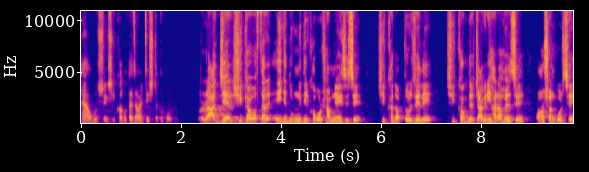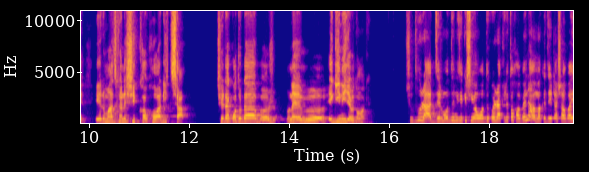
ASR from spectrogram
হ্যাঁ অবশ্যই শিক্ষকতায় যাওয়ার চেষ্টা তো করব। রাজ্যের শিক্ষা ব্যবস্থার এই যে দুর্নীতির খবর সামনে এসেছে, শিক্ষা দপ্তর জেলে শিক্ষকদের চাকরি হারা হয়েছে, অনশন করছে, এর মাঝখানে শিক্ষক হওয়ার ইচ্ছা, সেটা কতটা মানে এগিয়ে নিয়ে যাবে তোমাকে? শুধু রাজ্যের মধ্যে নিজেকে সীমাবদ্ধ করে রাখলে তো হবে না। আমাকে যেটা সবাই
